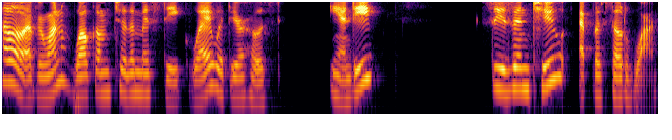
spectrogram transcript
Hello, everyone. Welcome to the Mystique Way with your host, Andy, Season 2, Episode 1.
